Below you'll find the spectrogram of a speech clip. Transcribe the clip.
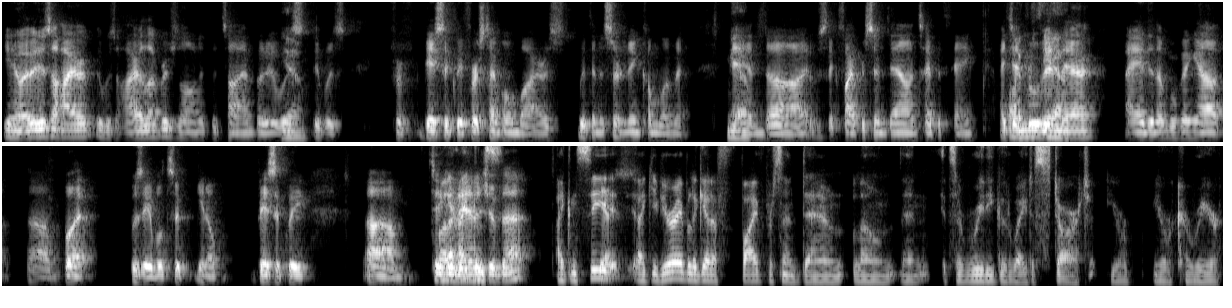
you know it is a higher it was a higher leverage loan at the time, but it was yeah. it was for basically first time home buyers within a certain income limit. Yeah. And uh, it was like five percent down type of thing. I did move in yeah. there. I ended up moving out, uh, but was able to you know basically um, take well, advantage of that. I can see yes. it. Like if you're able to get a five percent down loan, then it's a really good way to start your your career.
